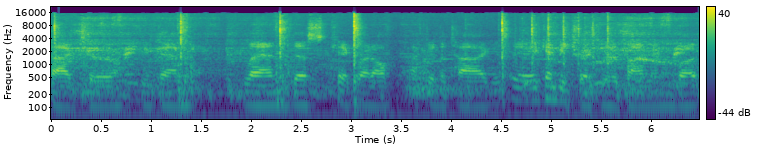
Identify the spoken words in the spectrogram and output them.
tag too. You can land this kick right off after the tag. It, it can be tricky the timing, but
